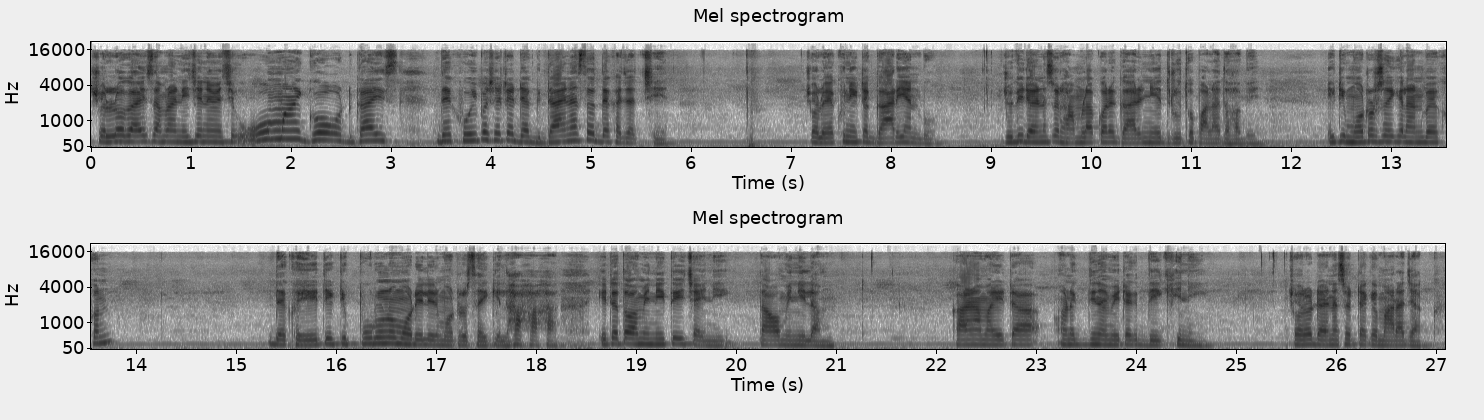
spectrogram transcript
চলো গাইস আমরা নিচে নেমেছি। ও মাই গড গাইস দেখো ওই পাশে একটা ডাইনোসর দেখা যাচ্ছে। চলো এখনই একটা গাড়ি আনব। যদি ডাইনোসর হামলা করে, গাড়ি নিয়ে দ্রুত পালাতে হবে। একটি মোটর সাইকেল আনব এখন। দেখো, এটি একটি পুরনো মডেলের মোটর সাইকেল হা হা হা। এটা তো আমি নিতেই চাইনি, তাও আমি নিলাম। কারণ আমার এটা অনেক দিন আমি এটাকে দেখিনি। চলো ডাইনোসরটাকে মারা যাক।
